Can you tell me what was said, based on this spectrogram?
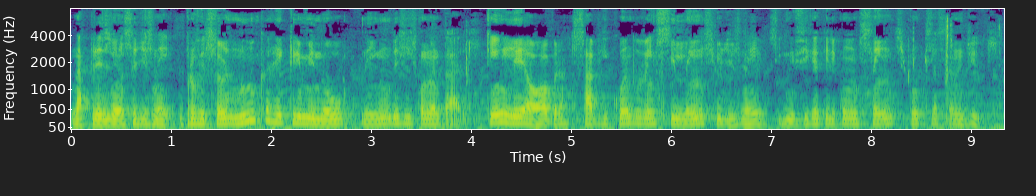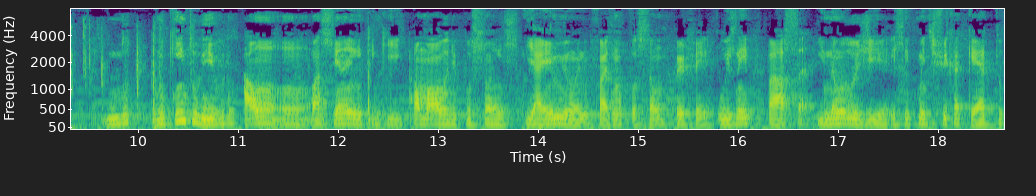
na presença de Snape. O professor nunca recriminou nenhum desses comentários. Quem lê a obra sabe que quando vem silêncio de Snape, significa que ele consente com o que está sendo dito. No, no, quinto livro, há um, um, uma cena em que há uma aula de poções e a Hermione faz uma poção perfeita. O Snape passa e não elogia, e simplesmente fica quieto,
